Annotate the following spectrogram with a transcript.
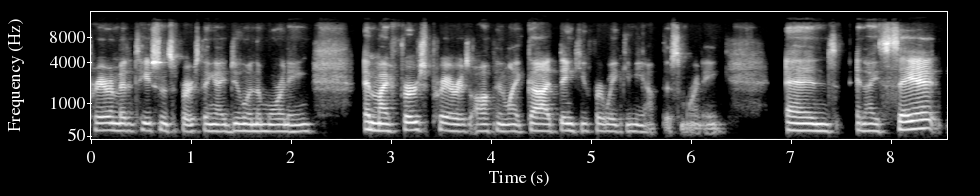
prayer and meditation is the first thing I do in the morning. And my first prayer is often like, God, thank you for waking me up this morning. And and I say it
